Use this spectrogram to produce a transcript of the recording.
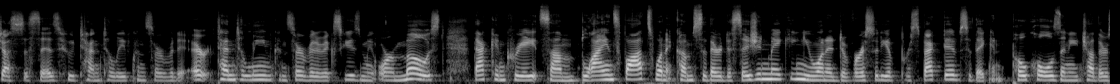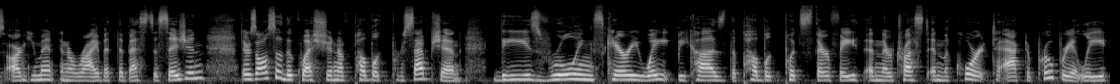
justices who tend to leave conservative or tend to lean conservative, excuse me, or most, that can create some blind spots when it comes to their decision making. You want a diversity of perspectives so they can poke holes in each other's argument and arrive at the best decision. There's also the question of public perception. These rulings carry weight because the public puts their faith and their trust in the court to act appropriately.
